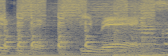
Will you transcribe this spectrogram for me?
everything. B-Max.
